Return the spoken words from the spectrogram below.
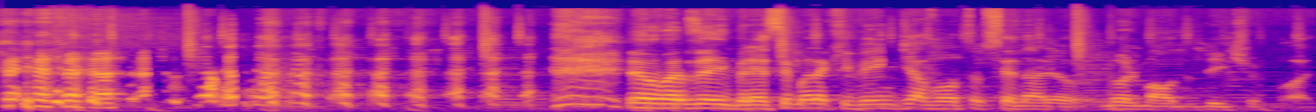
Não, mas em breve, semana que vem, já volta o cenário normal do Beach Pod.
